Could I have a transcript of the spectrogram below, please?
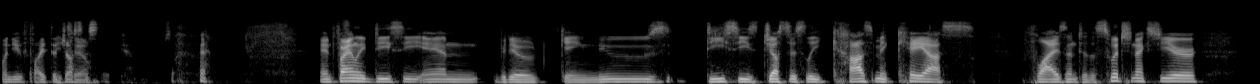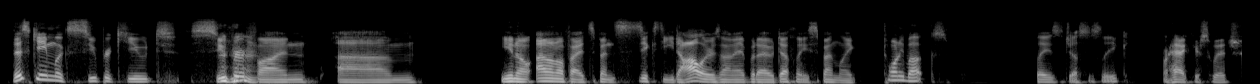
when you fight the Me too. justice league And finally, DC and video game news. DC's Justice League Cosmic Chaos flies onto the Switch next year. This game looks super cute, super Mhm. fun. Um, you know, I don't know if I'd spend sixty dollars on it, but I would definitely spend like twenty bucks. Plays Justice League. or hack your switch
